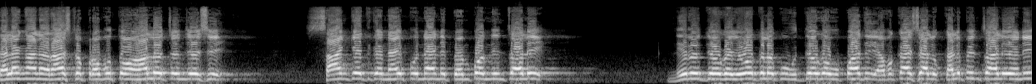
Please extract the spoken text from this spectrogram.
తెలంగాణ రాష్ట్ర ప్రభుత్వం ఆలోచన చేసి సాంకేతిక నైపుణ్యాన్ని పెంపొందించాలి నిరుద్యోగ యువకులకు ఉద్యోగ ఉపాధి అవకాశాలు కల్పించాలి అని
